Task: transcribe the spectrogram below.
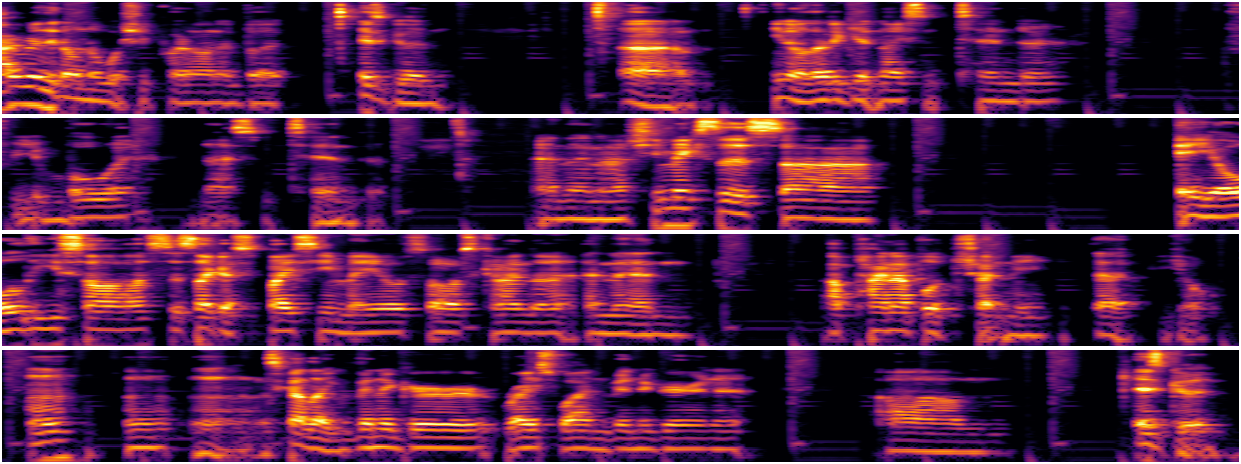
I really don't know what she put on it, but it's good. Um, you know, let it get nice and tender for your boy, nice and tender. And then uh, she makes this uh, aioli sauce. It's like a spicy mayo sauce, kind of, and then a pineapple chutney that yo, mm, mm, mm. it's got like vinegar, rice wine vinegar in it. Um, it's good.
